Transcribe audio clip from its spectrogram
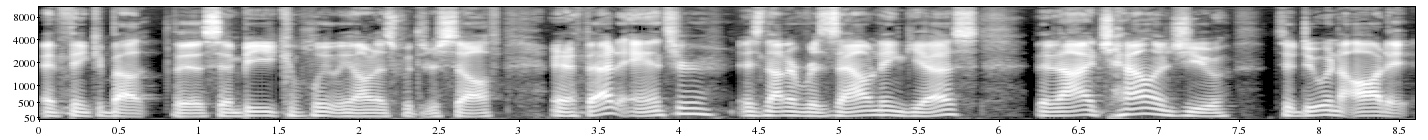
and think about this and be completely honest with yourself. And if that answer is not a resounding yes, then I challenge you to do an audit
